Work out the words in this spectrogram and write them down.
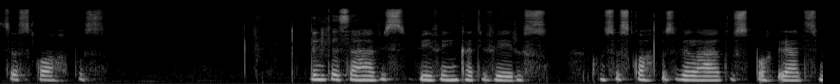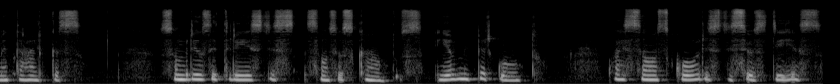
seus corpos. Lindas aves vivem em cativeiros, com seus corpos velados por grades metálicas. Sombrios e tristes são seus cantos, e eu me pergunto: quais são as cores de seus dias?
